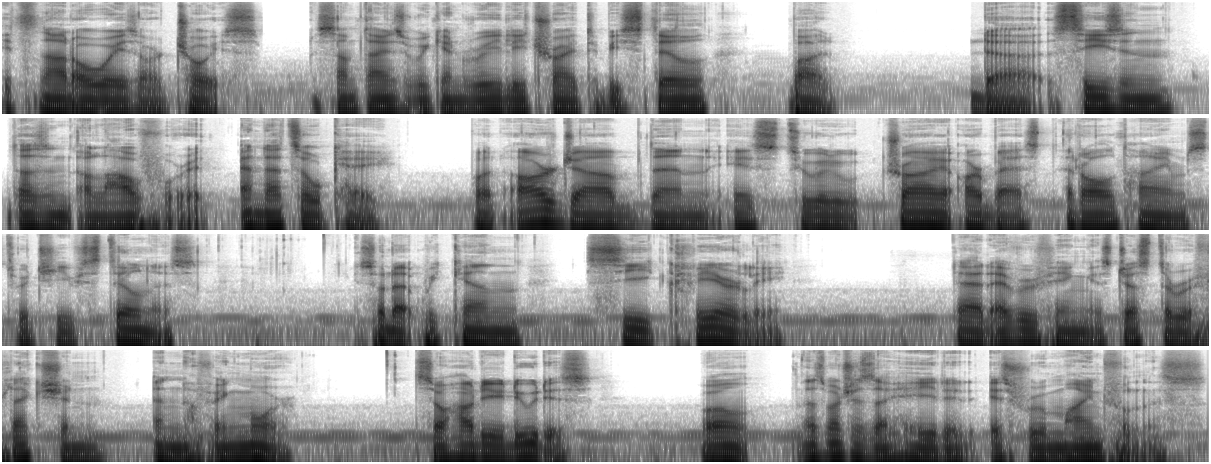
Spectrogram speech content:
it's not always our choice. Sometimes we can really try to be still, but the season doesn't allow for it, and that's okay. But our job then is to try our best at all times to achieve stillness so that we can see clearly that everything is just a reflection and nothing more. So, how do you do this? Well, as much as I hate it, it's through mindfulness.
